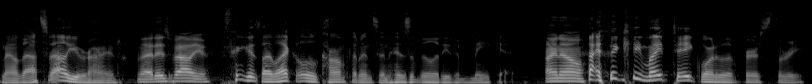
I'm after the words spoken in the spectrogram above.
Now that's value, Ryan. That is value. The thing is, I lack a little confidence in his ability to make it. I know. I think he might take one of the first three.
